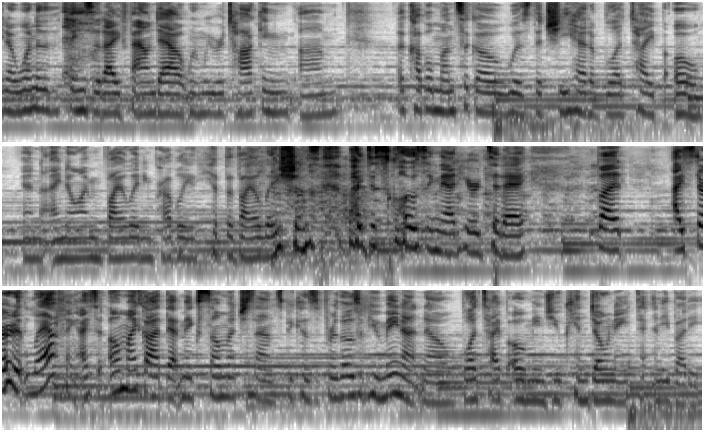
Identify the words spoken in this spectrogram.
You know, one of the things that I found out when we were talking um, a couple months ago was that she had a blood type O, and I know I'm violating probably HIPAA violations by disclosing that here today, but I started laughing. I said, Oh my God, that makes so much sense because for those of you who may not know, blood type O means you can donate to anybody,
